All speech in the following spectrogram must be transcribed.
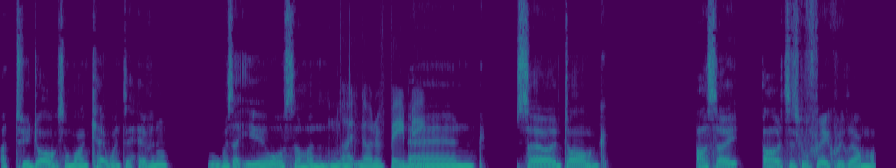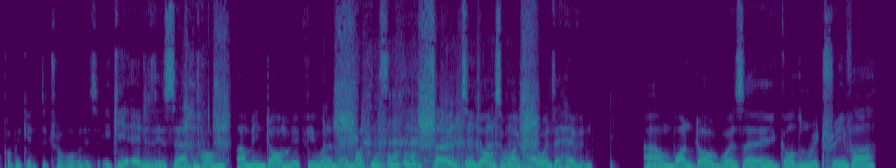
uh, two dogs and one cat went to heaven? Was that you or someone? Might not have been me. And so a dog Oh, so oh, it's just very quickly, I'm probably get into trouble with this. You can edit this out, Tom. I mean, Dom, if you want to like this. So, two dogs and one cat went to heaven. Um, one dog was a golden retriever,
